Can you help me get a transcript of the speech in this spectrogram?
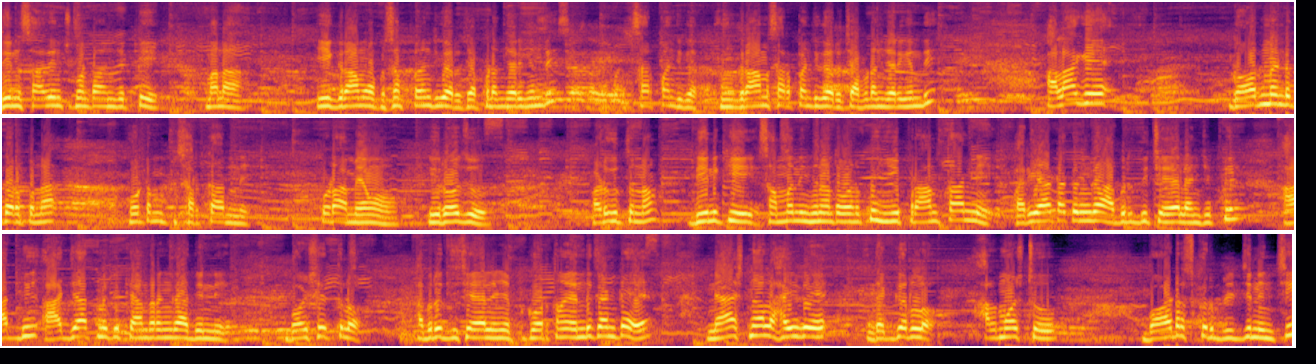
దీన్ని సాధించుకుంటామని చెప్పి మన ఈ గ్రామ ఉప సర్పంచ్ గారు చెప్పడం జరిగింది. సర్పంచ్ గారు గ్రామ సర్పంచ్ గారు చెప్పడం జరిగింది. అలాగే గవర్నమెంట్ తరపున కూటమి సర్కార్ని కూడా మేము ఈరోజు అడుగుతున్నాం. దీనికి సంబంధించినంత వరకు ఈ ప్రాంతాన్ని పర్యాటకంగా అభివృద్ధి చేయాలని చెప్పి ఆధ్య ఆధ్యాత్మిక కేంద్రంగా దీన్ని భవిష్యత్తులో అభివృద్ధి చేయాలని చెప్పి కోరుతున్నాం. ఎందుకంటే నేషనల్ హైవే దగ్గరలో ఆల్మోస్ట్ బార్డర్ స్కూర్ బ్రిడ్జ్ నుంచి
